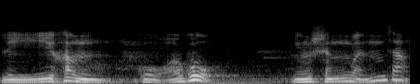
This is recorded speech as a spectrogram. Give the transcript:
离横、果故，名声闻藏。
